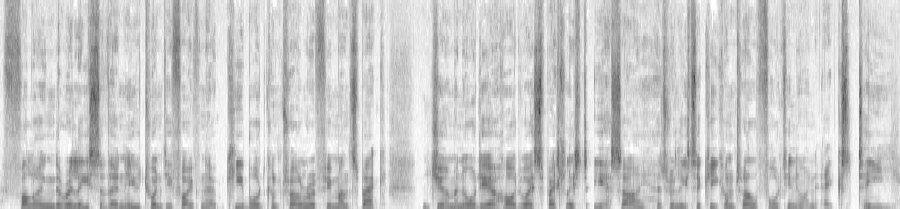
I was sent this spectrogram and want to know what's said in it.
Following the release of their new 25 note keyboard controller a few months back, German audio hardware specialist ESI has released a Key Control 49XT.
